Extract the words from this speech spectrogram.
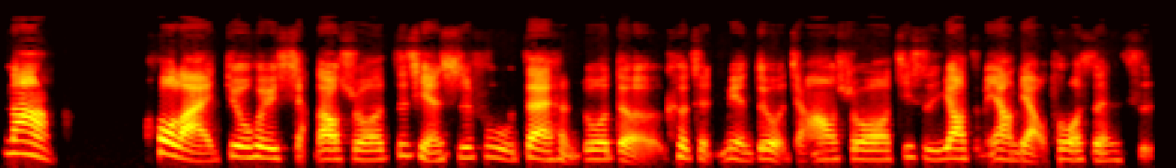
那后来就会想到说，之前师父在很多的课程里面都有讲到说，其实要怎么样了脱生死。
